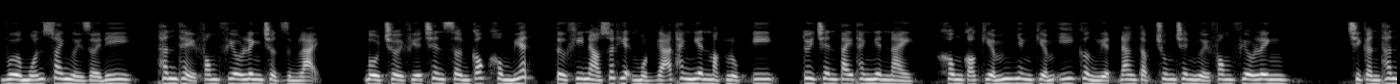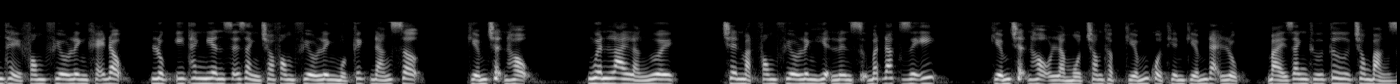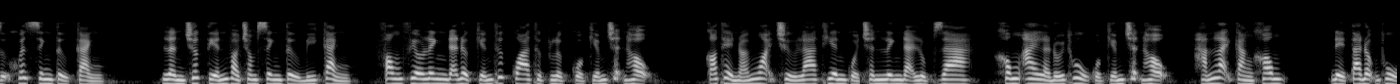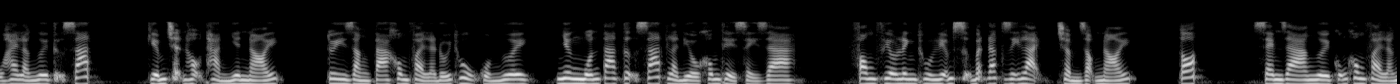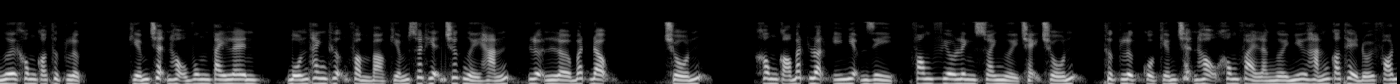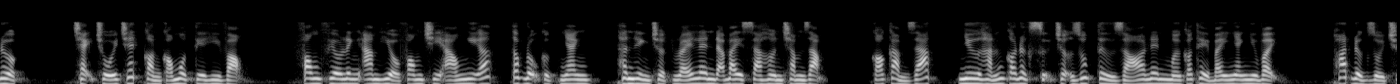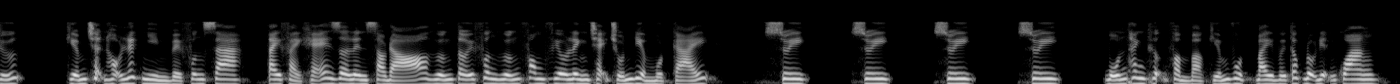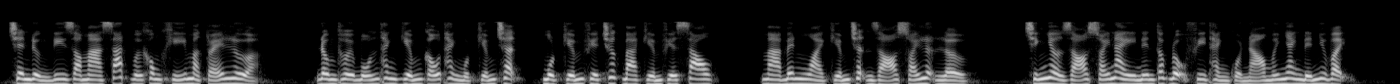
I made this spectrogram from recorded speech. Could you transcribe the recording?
Vừa muốn xoay người rời đi, thân thể Phong Phiêu Linh chợt dừng lại. Bầu trời phía trên sơn cốc không biết, từ khi nào xuất hiện một gã thanh niên mặc lục y, tuy trên tay thanh niên này, không có kiếm nhưng kiếm ý cường liệt đang tập trung trên người Phong Phiêu Linh. Chỉ cần thân thể Phong Phiêu Linh khẽ động, lục y thanh niên sẽ dành cho Phong Phiêu Linh một kích đáng sợ. Kiếm trận hậu. Nguyên lai là ngươi. Trên mặt Phong Phiêu Linh hiện lên sự bất đắc dĩ. Kiếm trận hậu là một trong thập kiếm của thiên kiếm đại lục, bài danh thứ tư trong bảng dự khuyết sinh tử cảnh. Lần trước tiến vào trong sinh tử bí cảnh, Phong Phiêu Linh đã được kiến thức qua thực lực của kiếm trận hậu. Có thể nói ngoại trừ La Thiên của chân linh đại lục ra, không ai là đối thủ của kiếm trận hậu, hắn lại càng không. Để ta động thủ hay là ngươi tự sát? Kiếm trận hậu thản nhiên nói. Tuy rằng ta không phải là đối thủ của ngươi, nhưng muốn ta tự sát là điều không thể xảy ra. Phong phiêu linh thu liễm sự bất đắc dĩ lại, trầm giọng nói. Tốt. Xem ra ngươi cũng không phải là ngươi không có thực lực. Kiếm trận hậu vung tay lên, bốn thanh thượng phẩm bảo kiếm xuất hiện trước người hắn, lượn lờ bất động. Trốn. Không có bất luận ý niệm gì, phong phiêu linh xoay người chạy trốn, thực lực của kiếm trận hậu không phải là người như hắn có thể đối phó được. Chạy trối chết còn có một tia hy vọng. Phong phiêu linh am hiểu phong chi áo nghĩa, tốc độ cực nhanh, thân hình chợt lóe lên đã bay xa hơn trăm dặm. Có cảm giác, như hắn có được sự trợ giúp từ gió nên mới có thể bay nhanh như vậy. Thoát được rồi chứ. Kiếm trận hậu liếc nhìn về phương xa, tay phải khẽ giơ lên sau đó hướng tới phương hướng phong phiêu linh chạy trốn điểm một cái. Suy, suy, suy, suy. Bốn thanh thượng phẩm bảo kiếm vụt bay với tốc độ điện quang, trên đường đi do ma sát với không khí mà tóe lửa. Đồng thời bốn thanh kiếm cấu thành một kiếm trận, một kiếm phía trước ba kiếm phía sau. Mà bên ngoài kiếm trận gió xoáy lượn lờ. Chính nhờ gió xoáy này nên tốc độ phi thành của nó mới nhanh đến như vậy.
